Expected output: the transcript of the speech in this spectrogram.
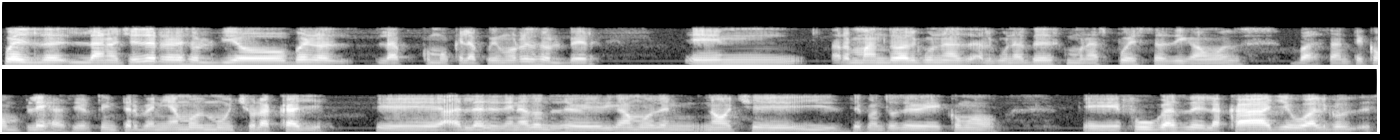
pues la, la noche se resolvió, bueno, la, como que la pudimos resolver em, armando algunas algunas veces como unas puestas digamos bastante complejas cierto interveníamos mucho la calle eh, a las escenas donde se ve digamos en noche y de pronto se ve como eh, fugas de la calle o algo es-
